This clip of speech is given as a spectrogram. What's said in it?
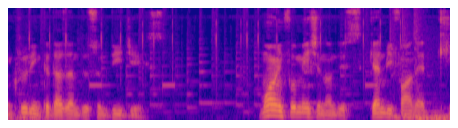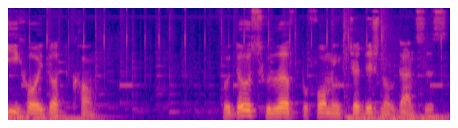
including Kadazan Dusun DJs. More information on this can be found at kihoy.com. For those who love performing traditional dances,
